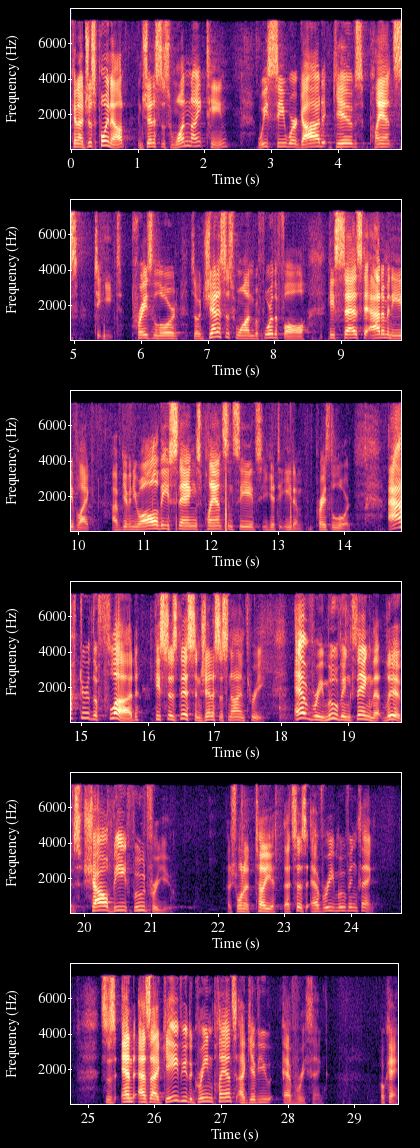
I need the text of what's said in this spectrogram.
Can I just point out, in Genesis 1:19, we see where God gives plants to eat. Praise the Lord. So, Genesis 1, before the fall, he says to Adam and Eve, like, I've given you all these things, plants and seeds, you get to eat them. Praise the Lord. After the flood, he says this in Genesis 9 3 Every moving thing that lives shall be food for you. I just want to tell you, that says every moving thing. It says, And as I gave you the green plants, I give you everything. Okay,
